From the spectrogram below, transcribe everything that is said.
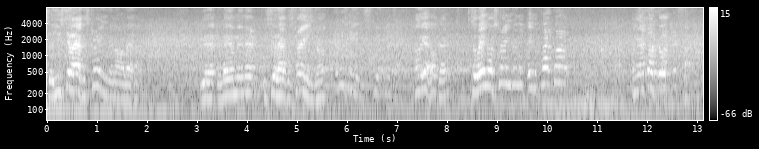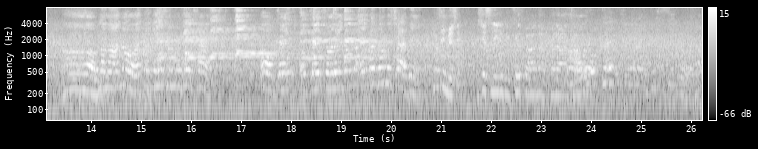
So you still have the strings and all that, huh? You have to lay them in there. You still have the strings, huh? Is. Oh yeah, okay. So ain't no strings in the in the flat bar? I mean, I thought those. This side. Oh no no I know. I thought they had some on both sides. Oh, okay, okay. So it ain't no ain't nothing on this side then. Nothing missing. It just need to be flipped on and put on top Oh, okay. So it ain't just a seatboard. No,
